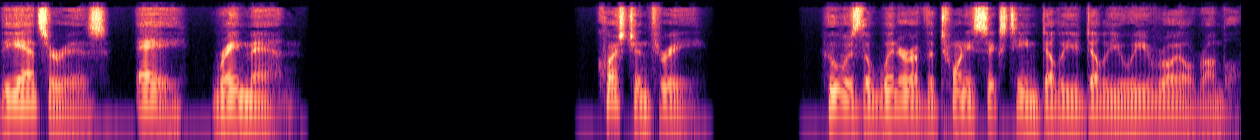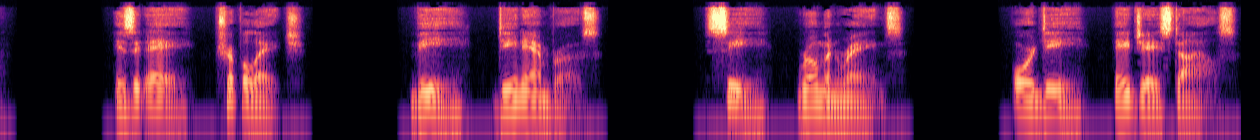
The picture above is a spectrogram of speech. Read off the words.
The answer is A. Rain Man. Question 3. Who was the winner of the 2016 WWE Royal Rumble? Is it A. Triple H? B. Dean Ambrose? C. Roman Reigns? Or D. AJ Styles?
